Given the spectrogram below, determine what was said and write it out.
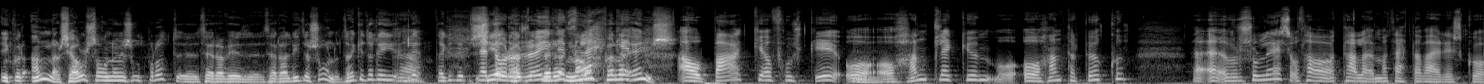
einhver annar sjálfsónumins útbrot uh, þegar það lítur svon út það getur, ja. það getur séð að vera nákvæmlega eins á baki á fólki og, mm. og handleggjum og, og handarbökum það voru svo les og þá talaði um að þetta væri sko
